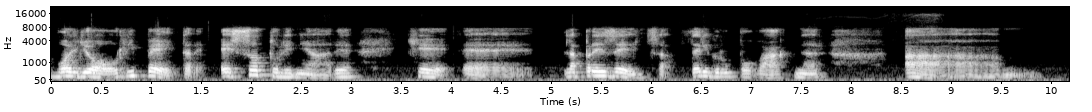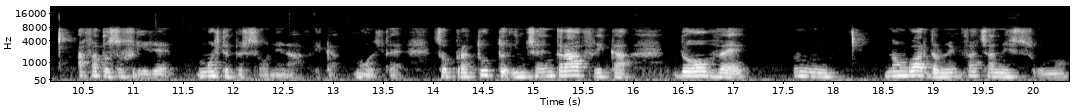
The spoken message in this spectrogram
voglio ripetere e sottolineare che eh, la presenza del gruppo Wagner ha, ha fatto soffrire molte persone in Africa, molte, soprattutto in Centrafrica dove mh, mm, non guardano in faccia a nessuno.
